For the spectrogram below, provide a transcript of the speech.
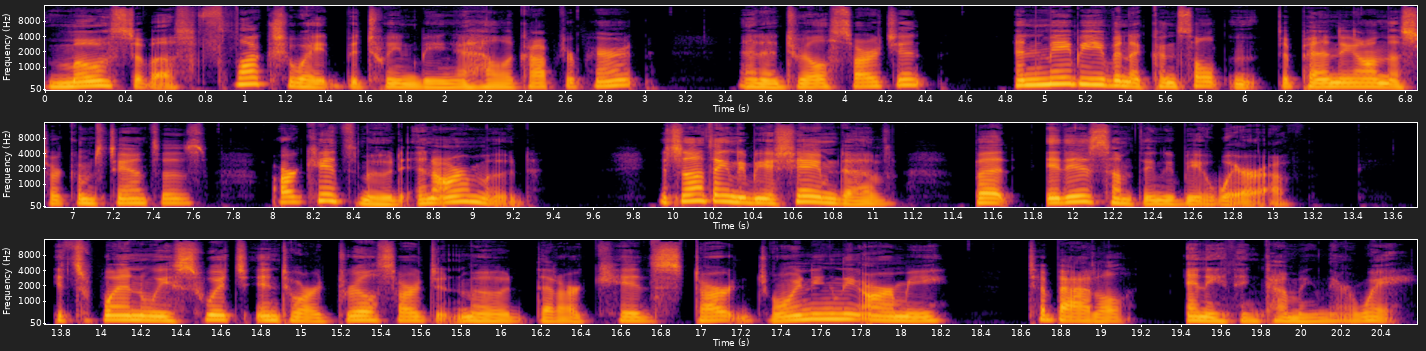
most of us fluctuate between being a helicopter parent and a drill sergeant, and maybe even a consultant, depending on the circumstances, our kids' mood, and our mood. It's nothing to be ashamed of, but it is something to be aware of. It's when we switch into our drill sergeant mode that our kids start joining the army to battle anything coming their way.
